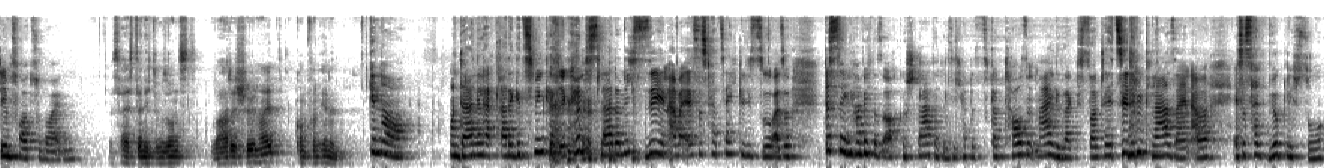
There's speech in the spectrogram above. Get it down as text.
dem vorzubeugen. Das heißt ja nicht umsonst, wahre Schönheit kommt von innen. Genau. Und Daniel hat gerade gezwinkert. Ihr könnt es leider nicht sehen, aber es ist tatsächlich so. Also deswegen habe ich das auch gestartet. Also ich habe das, ich glaube, tausendmal gesagt. Ich sollte jetzt jedem klar sein. Aber es ist halt wirklich so.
